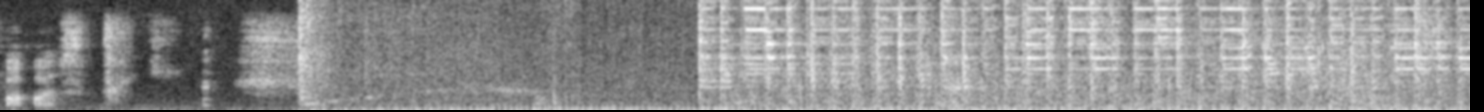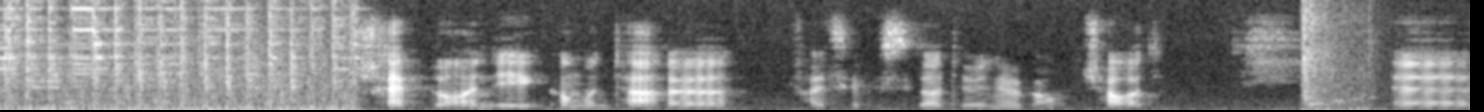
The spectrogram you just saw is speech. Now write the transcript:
voraus. Mir in die Kommentare, falls ihr bis die Leute überhaupt schaut, äh,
